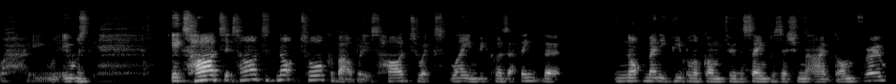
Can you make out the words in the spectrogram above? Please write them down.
it was it's hard to, it's hard to not talk about but it's hard to explain because i think that not many people have gone through the same position that i've gone through.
